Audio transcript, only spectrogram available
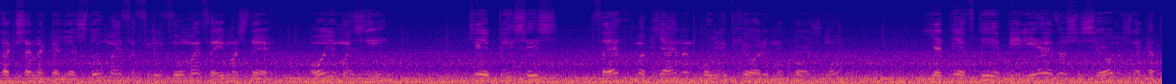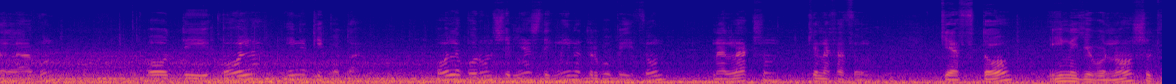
Θα ξαναγκαλιαστούμε, θα φιληθούμε, θα είμαστε όλοι μαζί. Και επίσης θα έχουμε πια έναν πολύ πιο όριμο κόσμο γιατί αυτή η εμπειρία έδωσε σε όλους να καταλάβουν ότι όλα είναι τίποτα. Όλα μπορούν σε μια στιγμή να τροποποιηθούν να αλλάξουν και να χαθούν. Και αυτό είναι γεγονός ότι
